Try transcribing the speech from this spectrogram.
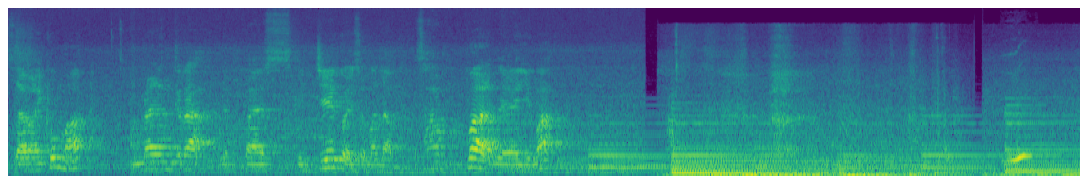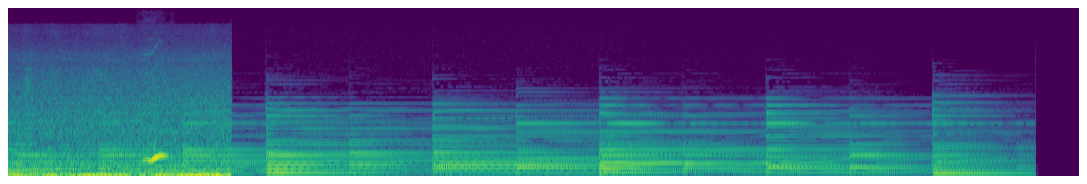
Assalamualaikum mak Amran gerak lepas kerja kot esok malam Sabar nak raya mak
